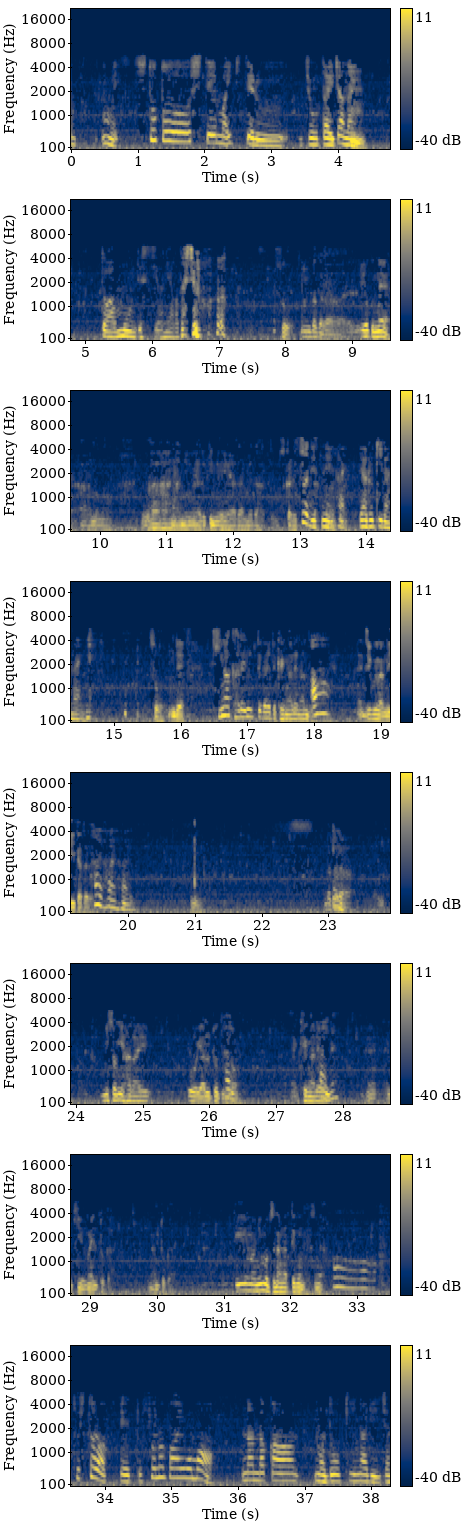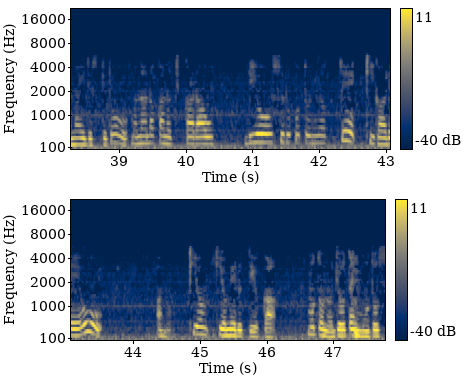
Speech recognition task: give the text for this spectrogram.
もう人として、まあ、生きてる状態じゃないうんとは思うんですよね、私は。そう。だから、よくね、あの、うわー何もやる気ねえやダメだって疲れちゃったそうですね、はい。やる気がない。そう。で、気が枯れるって書いて汚れなんであす。自分らの言い方で。あ、はいはいはい。うん。だから、みそぎ払いをやるときの、は汚れをね、え清めるとか、なんとか、っていうのにもつながっていくんですが、ああ、そしたら、えっ、と、その場合はまあ、何らか、まあ、動機なりじゃないですけど、まあ、何らかの力を利用することによって、気枯れを、あの、清清めるっていうか、元の状態に戻す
